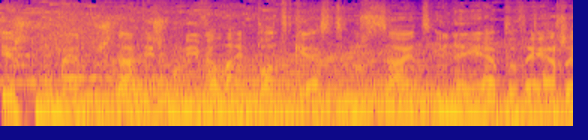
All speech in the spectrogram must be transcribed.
Este momento está disponível em podcast no site e na app da RGF.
